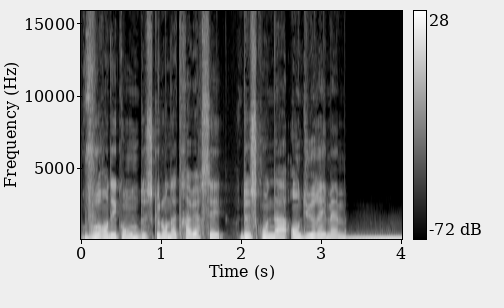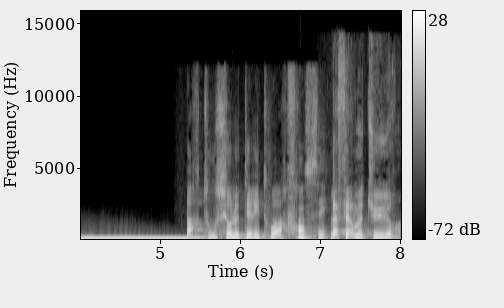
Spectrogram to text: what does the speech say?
vous vous rendez compte de ce que l'on a traversé, de ce qu'on a enduré même? Partout sur le territoire français. La fermeture,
